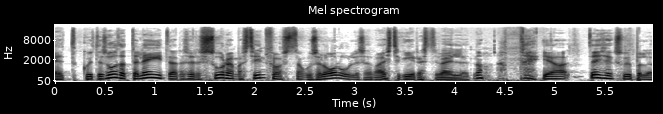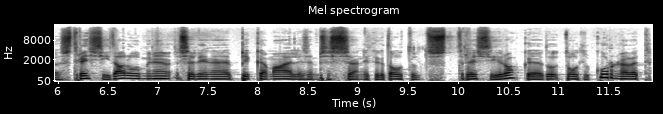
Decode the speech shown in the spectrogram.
et kui te suudate leida sellest suuremast infost nagu selle olulisema hästi kiiresti välja, et noh. ja teiseks võib-olla stressi talumine, selline pikemaajalisem, sest see on ikkagi tohutult stressirohke ja tohutult kurnav, et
